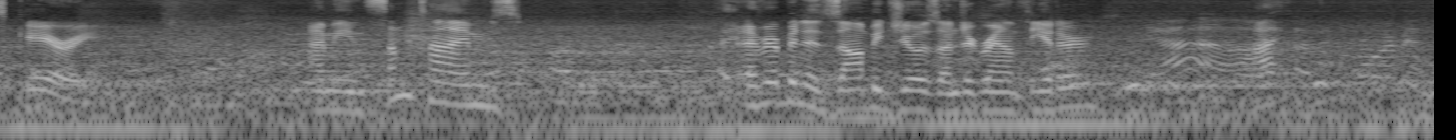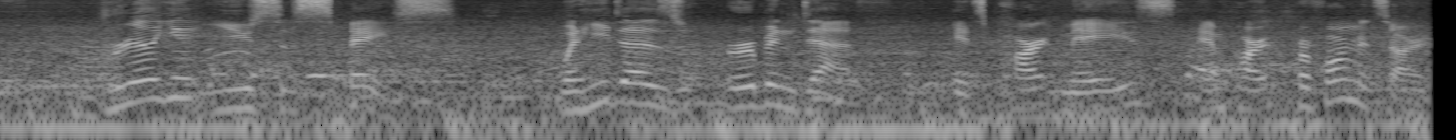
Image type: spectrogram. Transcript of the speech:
scary. I mean, sometimes have you ever been to Zombie Joe's Underground Theater? Yeah, I, brilliant use of space. When he does Urban Death, it's part maze and part performance art.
